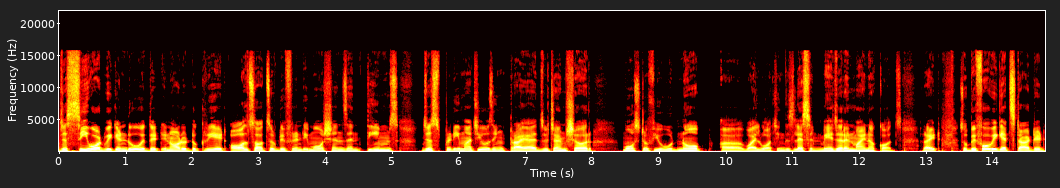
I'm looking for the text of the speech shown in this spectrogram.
just see what we can do with it in order to create all sorts of different emotions and themes just pretty much using triads which I'm sure most of you would know uh, while watching this lesson major and minor chords right? So before we get started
